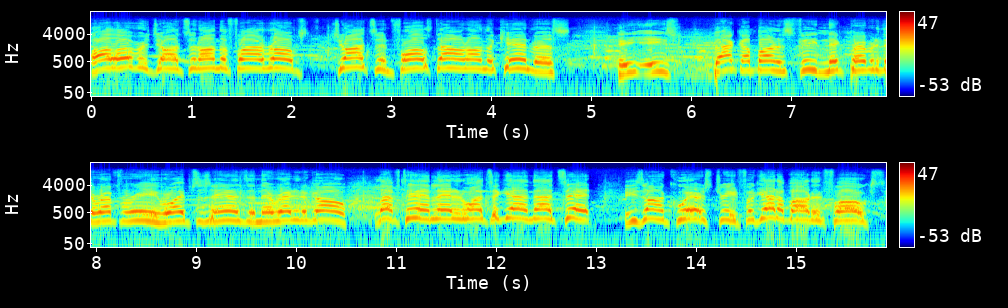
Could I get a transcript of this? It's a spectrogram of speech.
all over Johnson on the far ropes. Johnson falls down on the canvas. He, he's back up on his feet. Nick Previty, the referee, wipes his hands and they're ready to go. Left hand landed once again. That's it. He's on Queer Street. Forget about it, folks.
